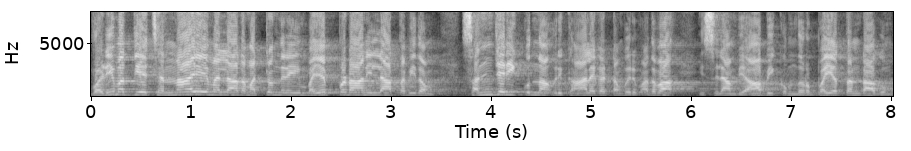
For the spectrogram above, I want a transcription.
വഴിമധ്യേ ചെന്നായയുമല്ലാതെ മറ്റൊന്നിനെയും ഭയപ്പെടാനില്ലാത്ത വിധം സഞ്ചരിക്കുന്ന ഒരു കാലഘട്ടം വരും. അഥവാ ഇസ്ലാം വ്യാപിക്കും നിർഭയത്തുണ്ടാകും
